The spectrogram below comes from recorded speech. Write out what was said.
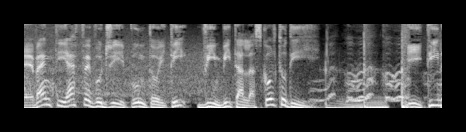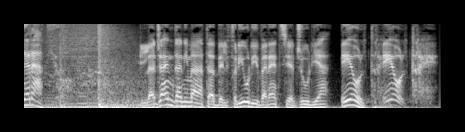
eventifvg.it vi invita all'ascolto di Itinerario. L'agenda animata del Friuli Venezia Giulia e oltre. E oltre.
